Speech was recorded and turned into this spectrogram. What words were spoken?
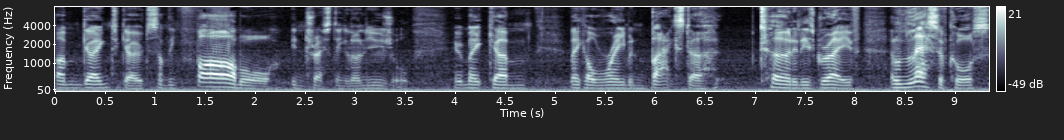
I'm going to go to something far more interesting and unusual. It would make um, make old Raymond Baxter turn in his grave, unless, of course,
